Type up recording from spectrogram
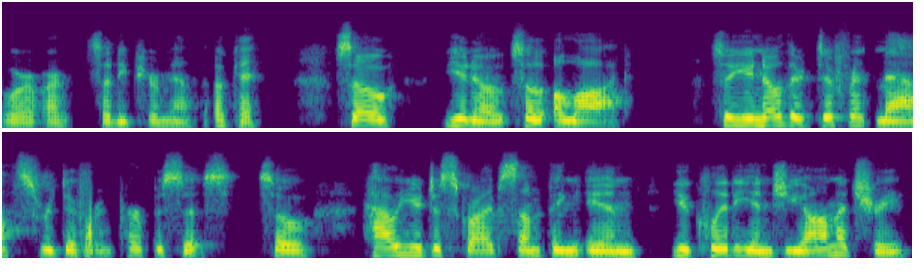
or, study pure math. Okay, so you know, so a lot. So you know there are different maths for different purposes. So how you describe something in Euclidean geometry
